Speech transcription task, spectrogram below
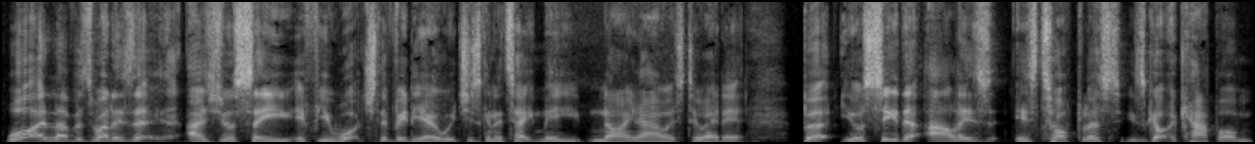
What I love as well is that, as you'll see if you watch the video, which is going to take me nine hours to edit, but you'll see that Al is, is topless. He's got a cap on.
